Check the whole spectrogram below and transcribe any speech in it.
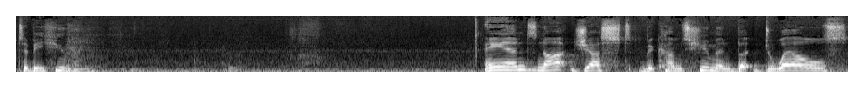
to be human. And not just becomes human, but dwells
